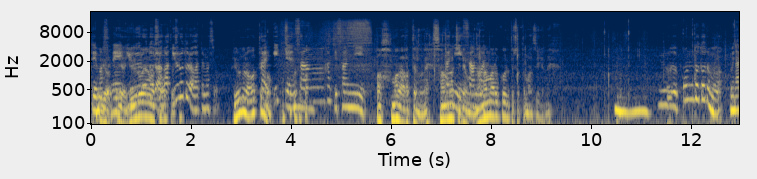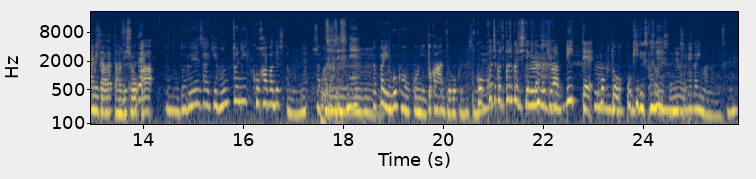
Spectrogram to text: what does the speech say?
てますね。ユーロドル上がユーロドル上がってますよユドル上がってんの、はい1.3832あまだ上がってんのね。38でも32 70超えるとちょっとまずいよねポンドドルもめちゃくちゃ上がったんでしょうか？でもドル円最近本当に小幅でしたもんね。だからそうですね。やっぱり動く方向にドカーンって動くんですね。ここちこちこちこちしてきた時はビッて動くと大きいですかね、そうですね。それが今なんですね。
